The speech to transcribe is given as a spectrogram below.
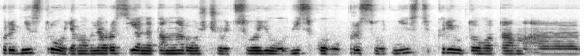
Придністров'я. Мовляв, росіяни там нарощують свою військову присутність. Крім того, там е,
